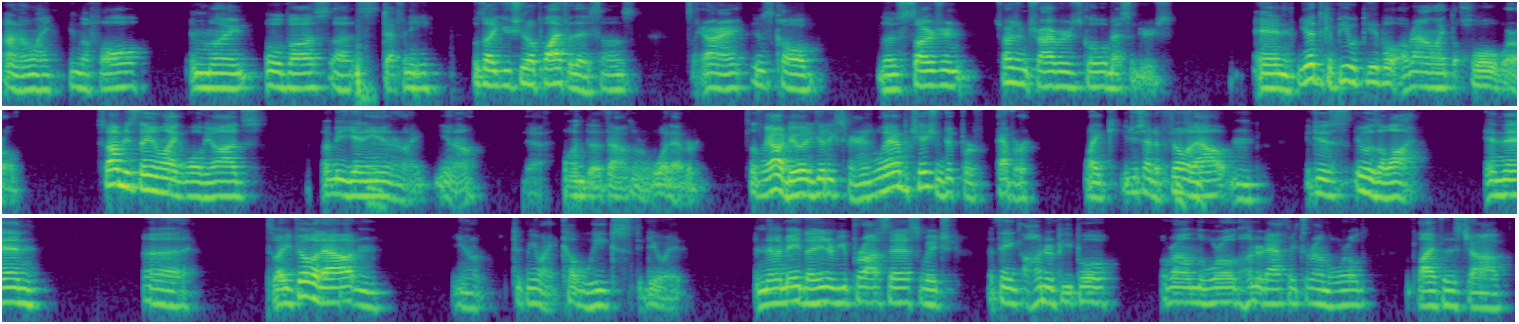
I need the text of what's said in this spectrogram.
I don't know, like in the fall. And my old boss, uh, Stephanie, was like, you should apply for this. I was it's like, all right. It was called the Sargent Sargent Travers Global Messengers. And you had to compete with people around like the whole world. So I'm just thinking like, well, the odds of me getting in are like, you know, Yeah. one to a thousand or whatever. So I was like, I'll do it. A good experience. Well, the application took forever. Like you just had to fill it out, and it just it was a lot. And then, uh, so I fill it out, and you know, it took me like a couple weeks to do it. And then I made the interview process, which I think hundred people around the world, hundred athletes around the world applied for this job,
